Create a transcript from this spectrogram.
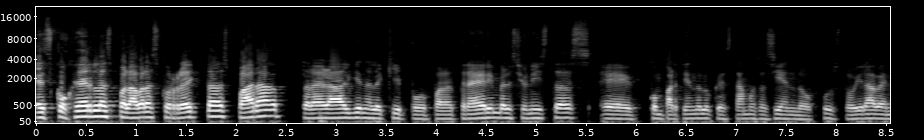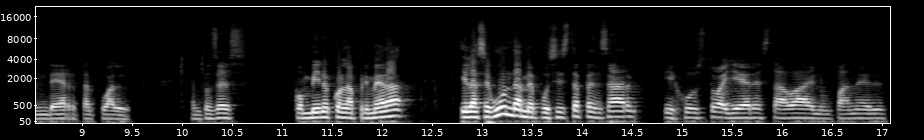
escoger las palabras correctas para traer a alguien al equipo, para traer inversionistas eh, compartiendo lo que estamos haciendo, justo ir a vender tal cual. Entonces, combino con la primera. Y la segunda, me pusiste a pensar y justo ayer estaba en un panel,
